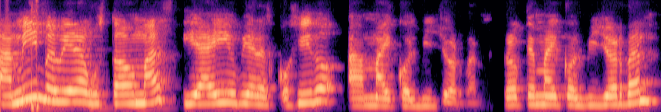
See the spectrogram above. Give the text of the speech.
A mí me hubiera gustado más y ahí hubiera escogido a Michael B. Jordan. Creo que Michael B. Jordan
